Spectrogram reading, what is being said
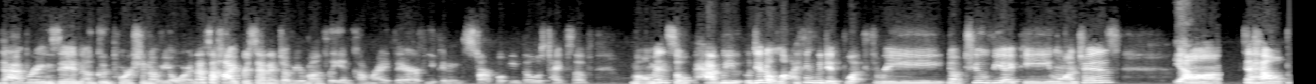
that brings in a good portion of your that's a high percentage of your monthly income right there if you can start booking those types of moments. So have we, we did a lot i think we did what three no two vip launches? Yeah. Um, to help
